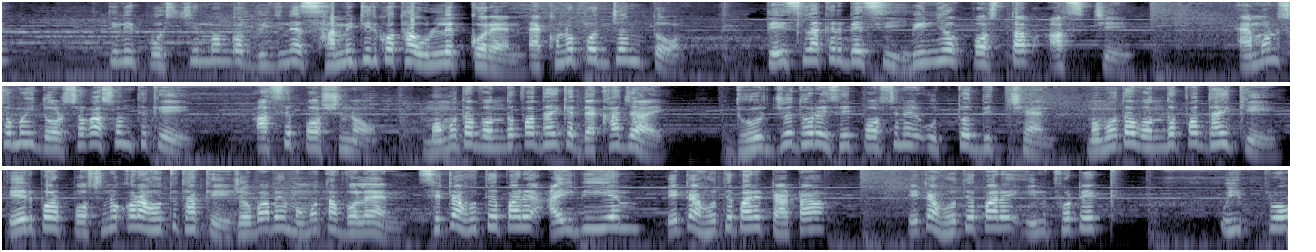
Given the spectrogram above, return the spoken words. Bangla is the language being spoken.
তিনি পশ্চিমবঙ্গ বিজনেস সামিটির কথা উল্লেখ করেন। এখনও পর্যন্ত তেইশ লাখের বেশি বিনিয়োগ প্রস্তাব আসছে। এমন সময় দর্শক আসন থেকে আসে প্রশ্ন। মমতা বন্দ্যোপাধ্যায়কে দেখা যায় ধৈর্য ধরে সেই প্রশ্নের উত্তর দিচ্ছেন মমতা বন্দ্যোপাধ্যায়কে। এরপর প্রশ্ন করা হতে থাকে, জবাবে মমতা বলেন, সেটা হতে পারে আইবিএম এটা হতে পারে টাটা, এটা হতে পারে ইনফোটেক, উইপ্রো,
